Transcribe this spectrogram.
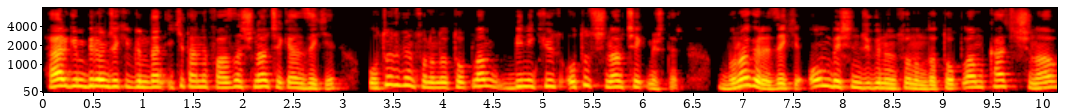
Her gün bir önceki günden 2 tane fazla şınav çeken Zeki 30 gün sonunda toplam 1230 şınav çekmiştir. Buna göre Zeki 15. günün sonunda toplam kaç şınav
